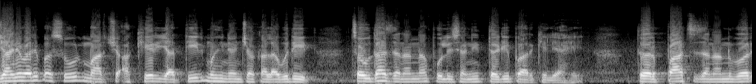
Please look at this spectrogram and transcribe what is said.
जानेवारीपासून मार्च अखेर या तीन महिन्यांच्या कालावधीत चौदा जणांना पोलिसांनी तडी पार केली आहे. तर पाच जणांवर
